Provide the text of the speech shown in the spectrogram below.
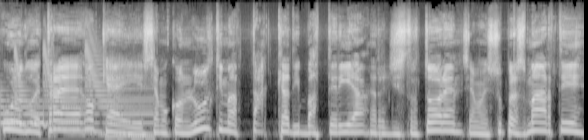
1, 2, 3, ok, siamo con l'ultima attacca di batteria al registratore, siamo in super smarty,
